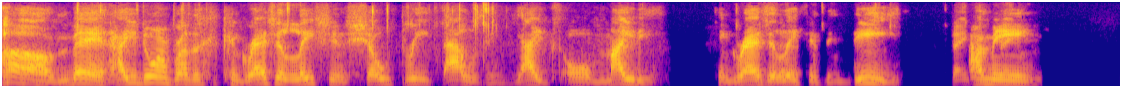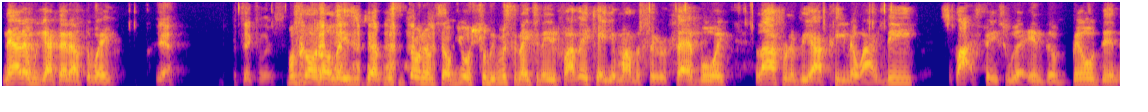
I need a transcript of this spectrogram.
Oh man, how you doing, brother? Congratulations, show three thousand. Yikes, almighty! Congratulations, indeed. Thank I you, thank mean, you. now that we got that out the way, yeah, particulars. what's going on, ladies and gentlemen? Mr. Throne himself, yours truly, Mr. 1985, aka your mama's favorite fat boy, live from the VIP, no ID, spot face. We are in the building.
